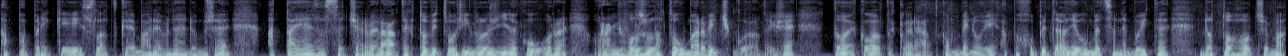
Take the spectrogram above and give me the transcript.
a papriky, sladké, barevné, dobře. A ta je zase červená, tak to vytvoří vyloženě takovou or- oranžovo-zlatou barvičku. Jo. Takže to jako takhle rád kombinuji. A pochopitelně vůbec se nebojte do toho, třeba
